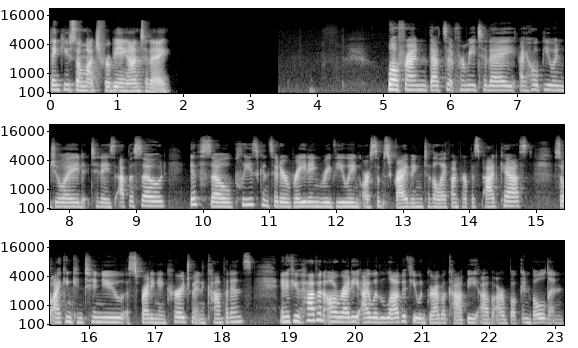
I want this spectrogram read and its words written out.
Thank you so much for being on today. Well, friend, that's it for me today. I hope you enjoyed today's episode. If so, please consider rating, reviewing, or subscribing to the Life on Purpose podcast so I can continue spreading encouragement and confidence. And if you haven't already, I would love if you would grab a copy of our book, Embolden.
